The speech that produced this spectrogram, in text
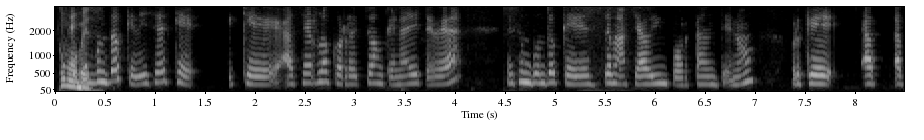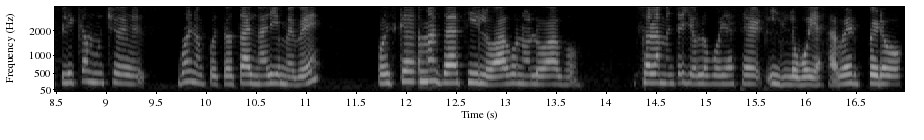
¿Cómo Ese punto que dices que, que hacer lo correcto aunque nadie te vea es un punto que es demasiado importante, ¿no? Porque aplica mucho el, bueno, pues total, nadie me ve, pues qué más da si lo hago o no lo hago. Solamente yo lo voy a hacer y lo voy a saber, pero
